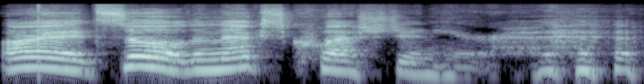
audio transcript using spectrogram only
All right. So the next question here.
